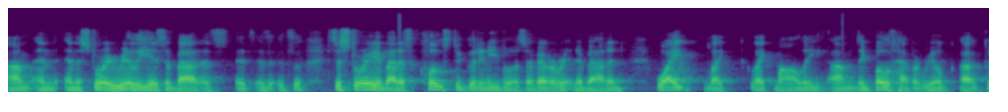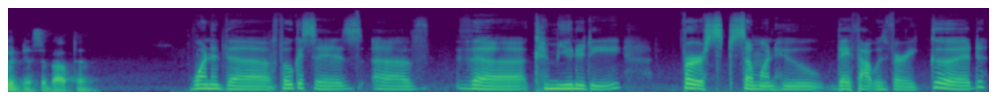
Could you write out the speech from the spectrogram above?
Um, and, and the story really is about, as, it's, it's, a, it's a story about as close to good and evil as I've ever written about. And White, like like Molly, um, they both have a real uh, goodness about them. One of the focuses of the community, first, someone who they thought was very good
